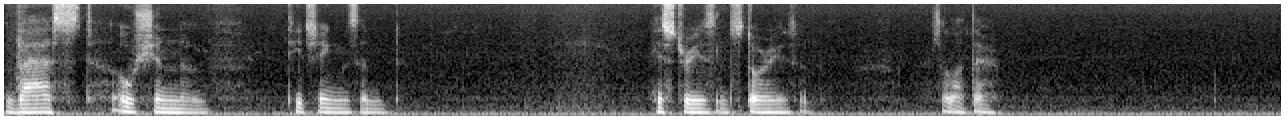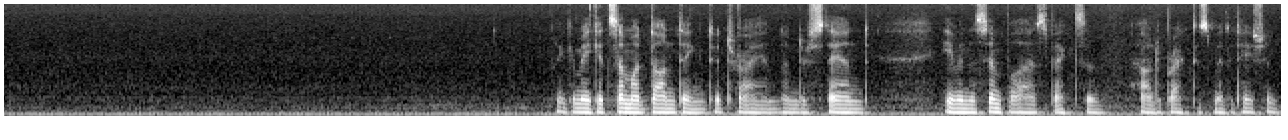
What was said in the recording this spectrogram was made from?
vast ocean of teachings and histories and stories. And there's a lot there. It can make it somewhat daunting to try and understand even the simple aspects of how to practice meditation.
